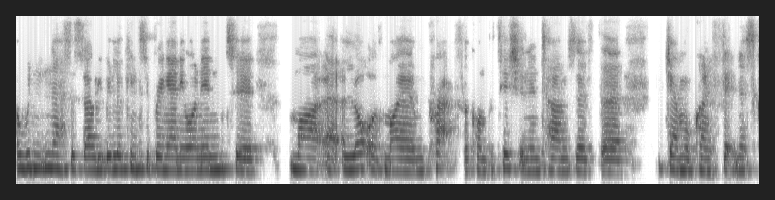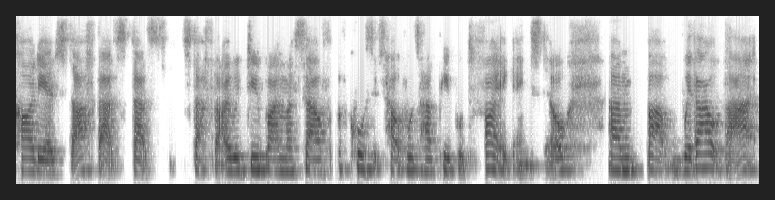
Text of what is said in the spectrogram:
I wouldn't necessarily be looking to bring anyone into my a lot of my own prep for competition in terms of the general kind of fitness cardio stuff. That's that's stuff that i would do by myself. Of course it's helpful to have people to fight against still. Um, but without that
